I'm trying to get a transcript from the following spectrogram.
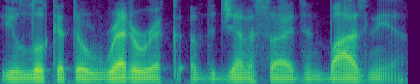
You look at the rhetoric of the genocides in Bosnia.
